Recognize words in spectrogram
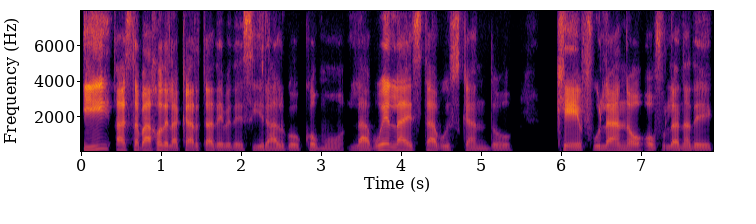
Y hasta abajo de la carta debe decir algo como la abuela está buscando que fulano o fulana de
